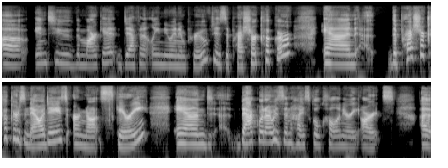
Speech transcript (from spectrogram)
uh, into the market, definitely new and improved, is a pressure cooker. And uh, the pressure cookers nowadays are not scary. And uh, back when I was in high school culinary arts, uh,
